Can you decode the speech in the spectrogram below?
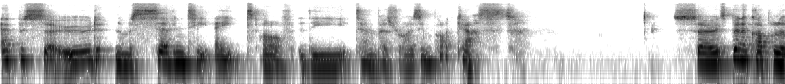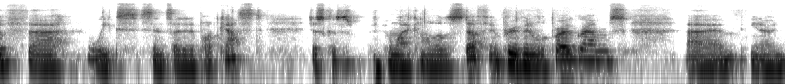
episode number 78 of the Tempest Rising podcast. So it's been a couple of uh, weeks since I did a podcast, just because I've been working on a lot of stuff, improving all the programs, um, you know,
